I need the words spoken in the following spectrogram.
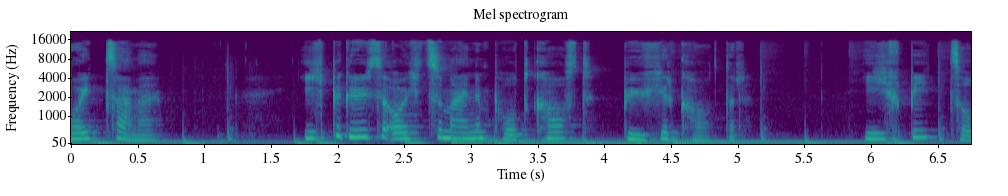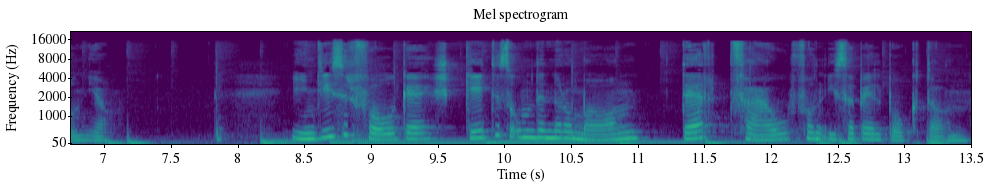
Hallo zusammen. Ich begrüße euch zu meinem Podcast Bücherkater. Ich bin Sonja. In dieser Folge geht es um den Roman Der Pfau von Isabel Bogdan.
